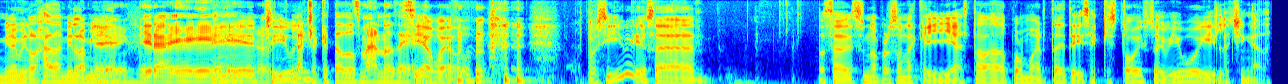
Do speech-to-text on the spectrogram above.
Mira mi rajada, mira la mía. Eh, mira, eh, eh, Eh, sí, güey. La chaqueta a dos manos, eh. Sí, a huevo. Pues sí, güey, o sea. O sea, es una persona que ya estaba dada por muerta y te dice, aquí estoy, estoy vivo y la chingada.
